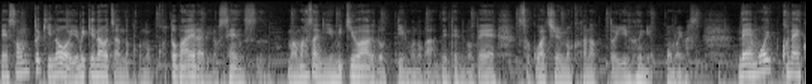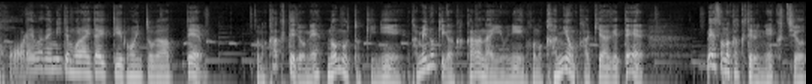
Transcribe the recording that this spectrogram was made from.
でその時の弓木奈緒ちゃんのこの言葉選びのセンスまあ、まさに弓木ワールドっていうものが出てるのでそこは注目かなというふうに思います。でもう一個ねこれはね見てもらいたいっていうポイントがあってこのカクテルをね飲む時に髪の毛がかからないようにこの髪をかき上げてでそのカクテルにね口を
